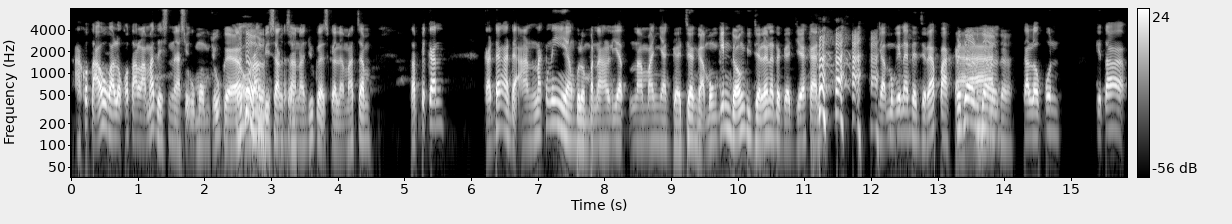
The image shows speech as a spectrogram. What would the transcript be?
aku tahu kalau kota lama destinasi umum juga. Betul, orang bisa ke sana juga segala macam. Tapi kan kadang ada anak nih yang belum pernah lihat namanya gajah. Nggak mungkin dong di jalan ada gajah kan. Nggak mungkin ada jerapah kan. Betul, betul, betul. kalaupun kita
